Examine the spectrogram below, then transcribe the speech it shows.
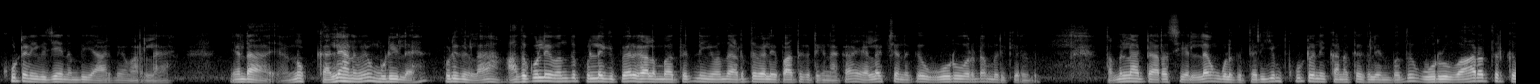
கூட்டணி விஜய் நம்பி யாருமே வரலை. ஏண்டா இன்னும் கல்யாணமே முடியல. புரியுதுங்களா? அதுக்குள்ளே வந்து பிள்ளைக்கு பேறுகாலம் பார்த்துட்டு நீங்கள் வந்து அடுத்த வேலையை பார்த்துக்கிட்டிங்கனாக்கா எலெக்ஷனுக்கு ஒரு வருடம் இருக்கிறது. தமிழ்நாட்டு அரசியலில் உங்களுக்கு தெரியும் கூட்டணி கணக்குகள் என்பது ஒரு வாரத்திற்கு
